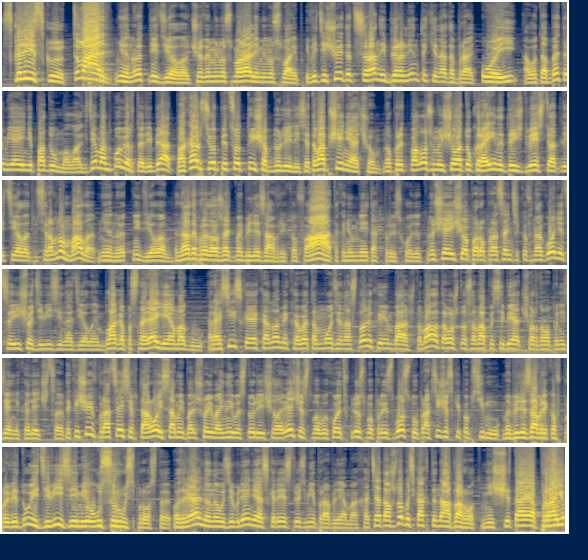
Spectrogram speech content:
склизкую тварь! Не, ну это не дело. Что-то минус морали, минус вайб. И ведь еще этот сраный Берлин таки надо брать. Ой, а вот об этом я и не подумал. А где manpower -то, ребят? Пока всего 500 тысяч обнулились. Это вообще ни о чем. Но, предположим, еще от Украины 1200 отлетело. Это все равно мало. Не, ну это не дело. Надо продолжать мобилизавриков. А, так они у меня и так происходят. Ну, сейчас еще пару процентиков нагонится и еще дивизий наделаем. Благо, по снаряге я могу. Российская экономика в этом моде настолько имба, что мало того, что сама по себе от черного понедельника лечится, так еще и в процессе второй, самой большой войны в истории человечества выходит в плюс по производству практически по всему. Мобилизавриков проведу и дивизиями усрусь просто. Вот реально, на удивление, скорее с людьми проблема. Хотя должно быть как-то наоборот. Не считая проем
